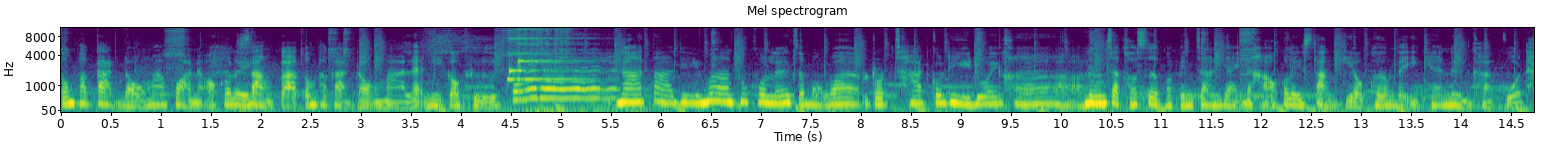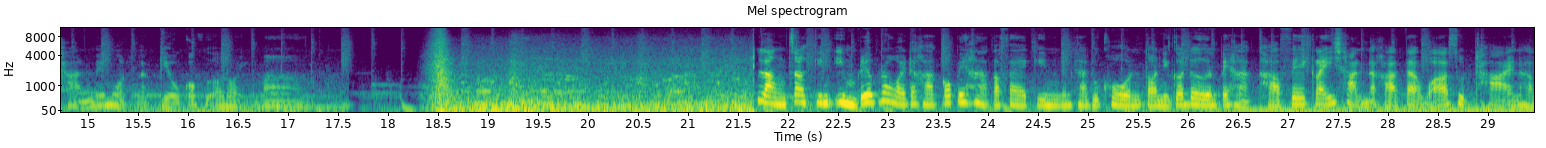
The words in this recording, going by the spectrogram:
ต้มผักกาดดองมากกว่านะอ้อก็เลยสั่งปลาต้มผักกาดดองมา และนี่ก็คือหน้าตาดีมากทุกคนเลยจะบอกว่ารสชาติก็ดีด้วยค่ะ เนื่องจากเขาเสิร์ฟมาเป็นจานใหญ่นะคะอ้อก็เลยสั่งเกี๊ยวเพิ่มได้อีกแค่หนึ่งค่ะ กลัวทานไม่หมดและเกี๊ยวก็คืออร่อยมาก หลังจากกินอิ่มเรียบร้อยนะคะ ก็ไปหากาแฟกินกันค่ะทุกคน ตอนนี้ก็เดินไปหาคาเฟ่ใกล้ฉันนะคะ แต่ว่าสุดท้ายนะคะ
